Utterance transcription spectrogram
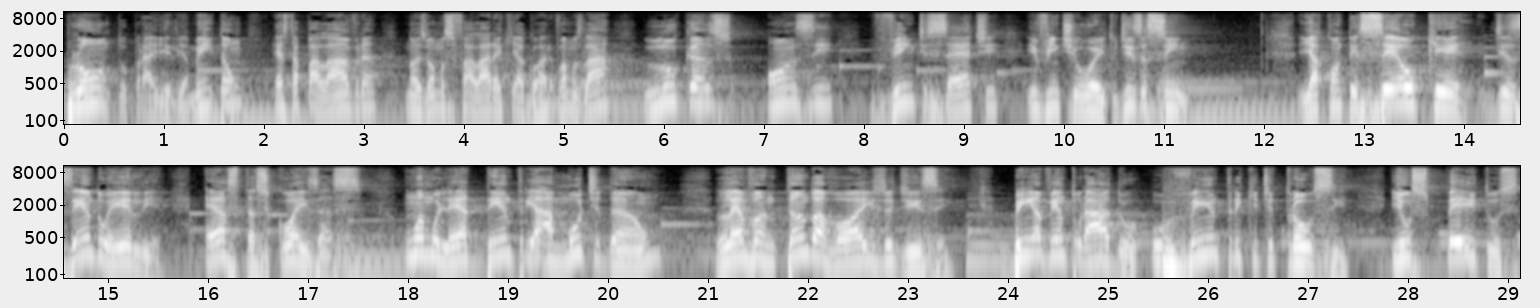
pronto para ele. Amém? Então, esta palavra nós vamos falar aqui agora. Vamos lá? Lucas 11 27 e 28. Diz assim: e aconteceu que, dizendo ele estas coisas, uma mulher dentre a multidão, levantando a voz, lhe disse: Bem-aventurado o ventre que te trouxe e os peitos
